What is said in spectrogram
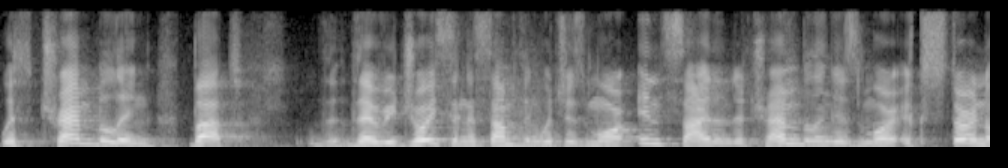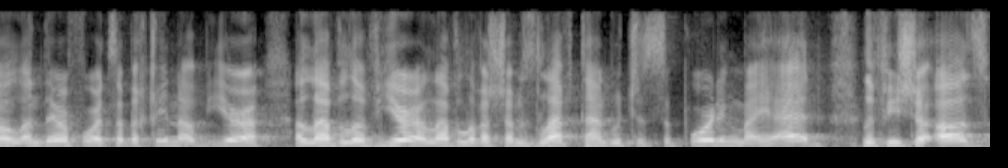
with trembling, but the rejoicing is something which is more inside, and the trembling is more external, and therefore it's a bechina of yira, a level of yira, a level of Hashem's left hand, which is supporting my head. Lefisha az,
